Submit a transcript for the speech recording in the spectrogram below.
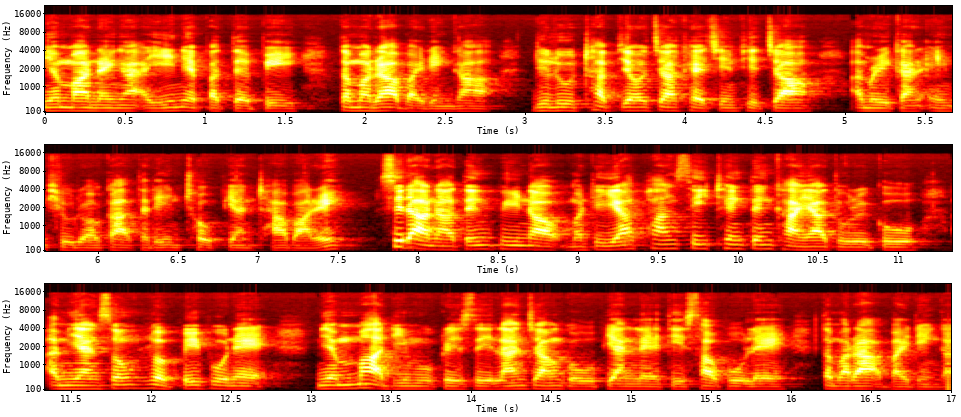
မြန်မာနိုင်ငံအရေးနဲ့ပတ်သက်ပြီးသမ္မတဘိုင်ဒန်ကဒီလိုထပ်ပြောကြားခဲ့ခြင်းဖြစ်ကြောင်းအမေရိကန်အင်ဖြူတော်ကသတင်းထုတ်ပြန်ထားပါတယ်။ စစ်အာဏာသိမ်းပြီးနောက်မတရားဖမ်းဆီးထိန်းသိမ်းခံရသူတွေကိုအမြန်ဆုံးလွှတ်ပေးဖို့နဲ့မြန်မာဒီမိုကရေစီလမ်းကြောင်းကိုပြန်လည်တည်ဆောက်ဖို့လဲသမ္မတဘိုင်ဒန်က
